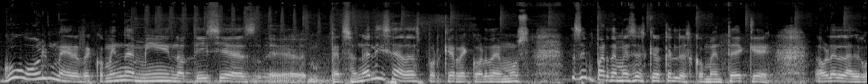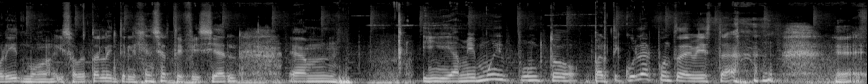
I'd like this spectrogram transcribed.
Google me recomienda a mí noticias eh, personalizadas porque recordemos, hace un par de meses creo que les comenté que ahora el algoritmo y sobre todo la inteligencia artificial... Um, y a mi muy punto, particular punto de vista, eh,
